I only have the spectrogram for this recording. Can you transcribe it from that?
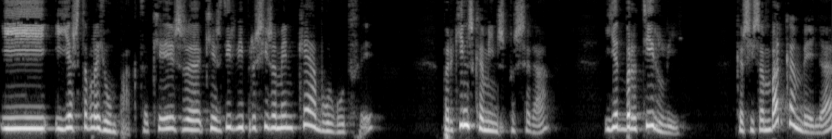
i, i estableix un pacte, que és, eh, que és dir-li precisament què ha volgut fer, per quins camins passarà i advertir-li que si s'embarca amb ella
